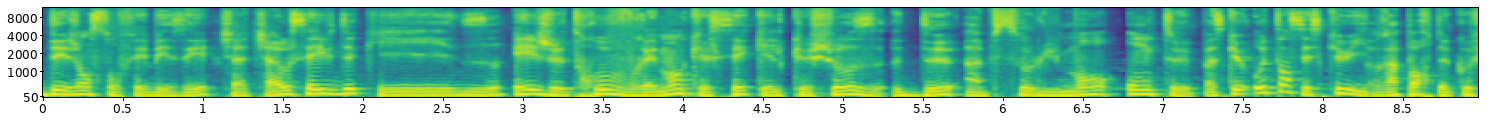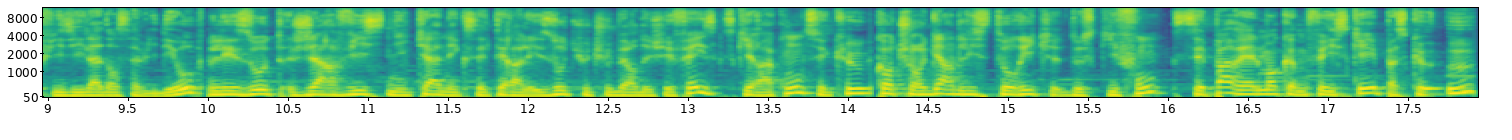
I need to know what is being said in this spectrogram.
des gens sont fait baiser. Ciao ciao save the kids. Et je trouve vraiment que c'est quelque chose de absolument honteux. Parce que autant c'est ce qu'il rapporte Kofizilla dans sa vidéo, les autres Jarvis, Nikan, etc., les autres youtubeurs de chez FaZe, ce qu'ils racontent c'est que quand tu regardes l'historique de ce qu'ils font, c'est pas réellement comme FaceK parce que eux,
